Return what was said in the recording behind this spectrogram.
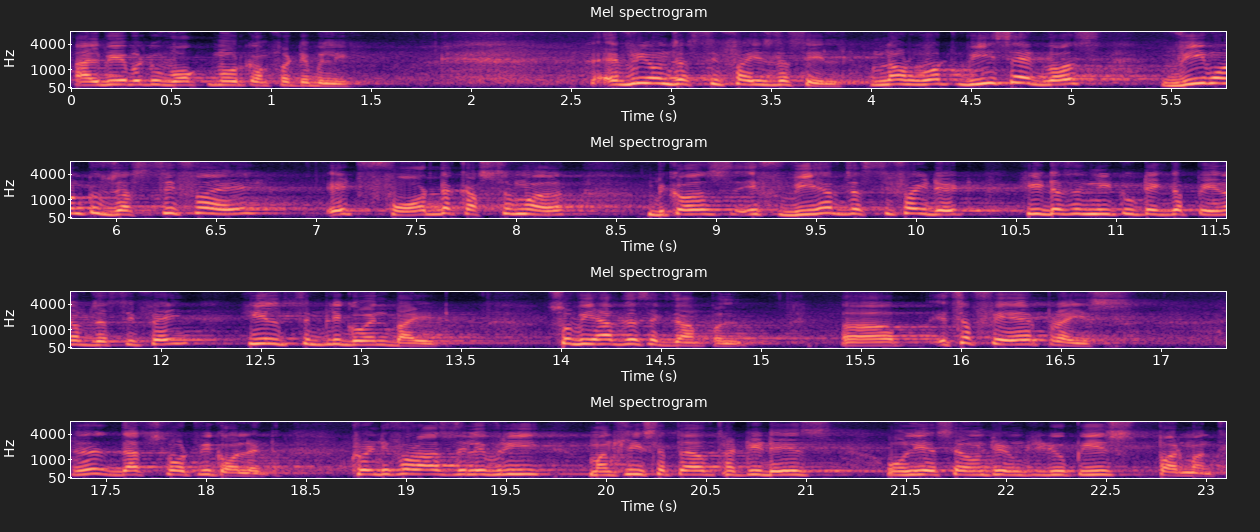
I'll be able to walk more comfortably. Everyone justifies the sale. Now, what we said was, we want to justify it for the customer because if we have justified it, he doesn't need to take the pain of justifying, he'll simply go and buy it. So we have this example. Uh, it's a fair price. That's what we call it. 24 hours delivery, monthly supply of 30 days, only a 70 rupees per month.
